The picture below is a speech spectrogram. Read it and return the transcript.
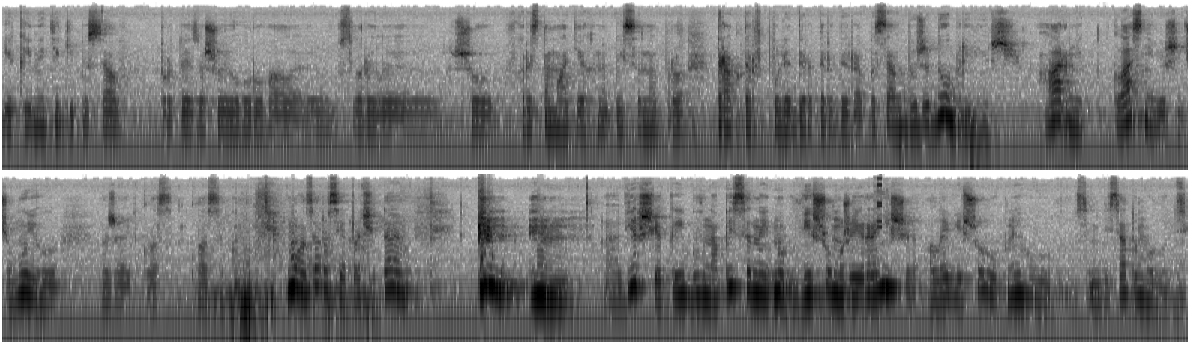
який не тільки писав про те, за що його ругали, е, сварили, е, що в хрестоматіях написано про трактор в полі дир-дир-дир, писав дуже добрі вірші, гарні, класні вірші. Чому його вважають клас, класиком? Ну, а зараз я прочитаю вірш, який був написаний, ну, війшов, може, і раніше, але війшов у книгу в 70-му році.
